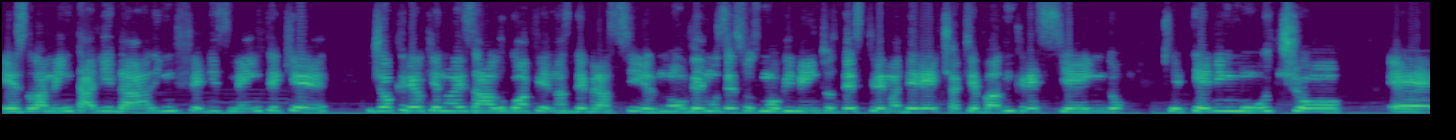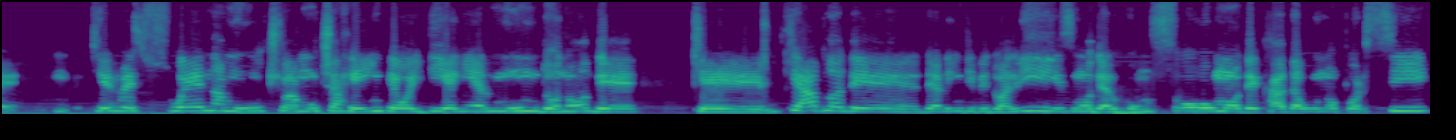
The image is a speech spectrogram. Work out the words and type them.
es la mentalidad, infelizmente, que eu creio que não é algo apenas de Brasil, não vemos esses movimentos de extrema direita que vão crescendo, que têm muito, eh, que resuena muito a muita gente hoje dia em el mundo, não, de que, que habla de, del individualismo, del consumo, de cada uno por si,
